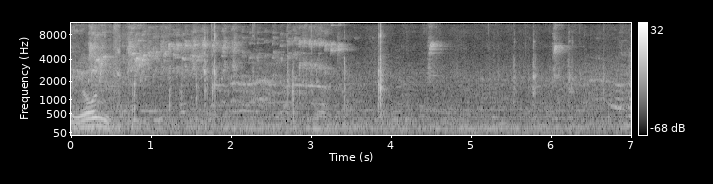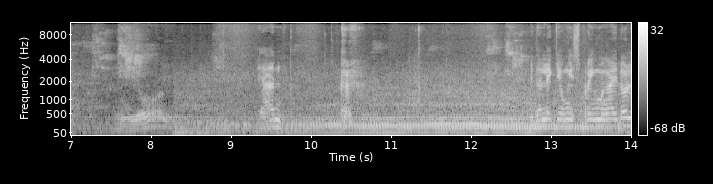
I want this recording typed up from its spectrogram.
Yun. Yun. Yan. Binalik yung spring mga idol.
